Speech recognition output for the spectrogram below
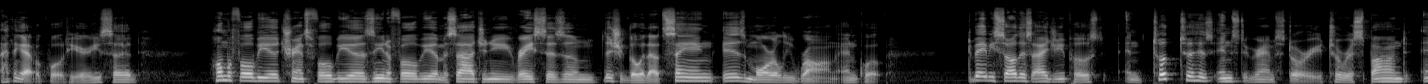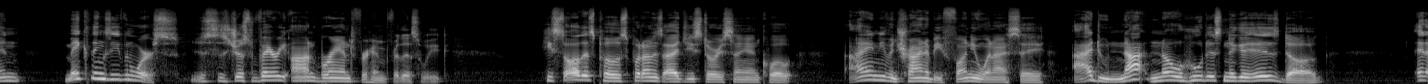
I think I have a quote here. He said, Homophobia, transphobia, xenophobia, misogyny, racism, this should go without saying, is morally wrong, end quote. DaBaby saw this IG post and took to his Instagram story to respond and make things even worse. This is just very on brand for him for this week. He saw this post, put on his IG story saying, quote, I ain't even trying to be funny when I say I do not know who this nigga is, dog. And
